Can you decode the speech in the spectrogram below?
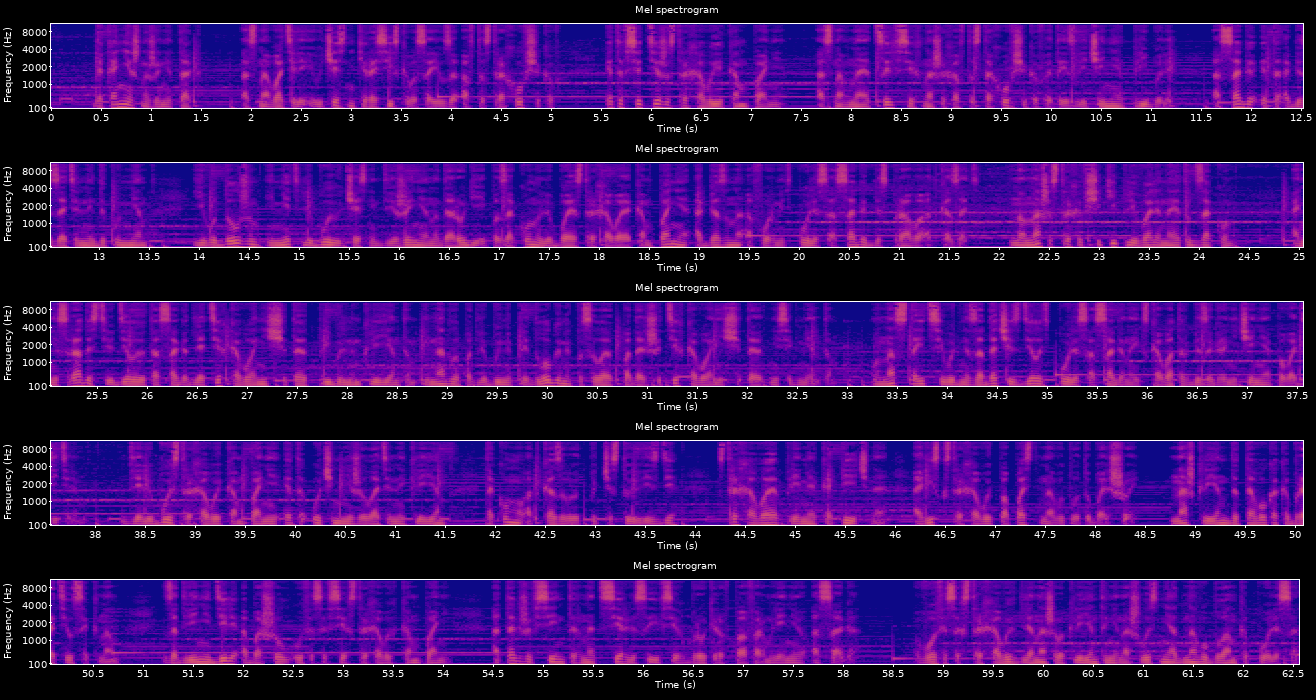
Да конечно же не так. Основатели и участники Российского союза автостраховщиков – это все те же страховые компании. Основная цель всех наших автостраховщиков – это извлечение прибыли. ОСАГО – это обязательный документ, его должен иметь любой участник движения на дороге и по закону любая страховая компания обязана оформить полис ОСАГО без права отказать. Но наши страховщики плевали на этот закон. Они с радостью делают ОСАГО для тех, кого они считают прибыльным клиентом и нагло под любыми предлогами посылают подальше тех, кого они считают не сегментом. У нас стоит сегодня задача сделать полис ОСАГО на экскаватор без ограничения по водителям. Для любой страховой компании это очень нежелательный клиент, такому отказывают подчастую везде, страховая премия копеечная, а риск страховой попасть на выплату большой. Наш клиент до того, как обратился к нам, за две недели обошел офисы всех страховых компаний, а также все интернет-сервисы и всех брокеров по оформлению ОСАГО. В офисах страховых для нашего клиента не нашлось ни одного бланка полиса,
